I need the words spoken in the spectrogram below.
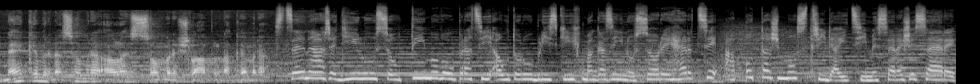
Ne Kemr na Somra, ale Somr šlápl na Kemra. Scénáře dílů jsou týmovou prací autorů blízkých magazínu Sorry, herci a potažmo střídajícími se režiséry.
